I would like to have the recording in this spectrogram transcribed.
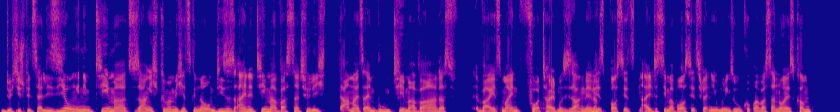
durch die Spezialisierung in dem Thema, zu sagen, ich kümmere mich jetzt genau um dieses eine Thema, was natürlich damals ein Boomthema war, das war jetzt mein Vorteil, muss ich sagen. Ne? Ja. Jetzt brauchst du jetzt ein altes Thema, brauchst du jetzt vielleicht nicht unbedingt so. Guck mal, was da Neues kommt.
